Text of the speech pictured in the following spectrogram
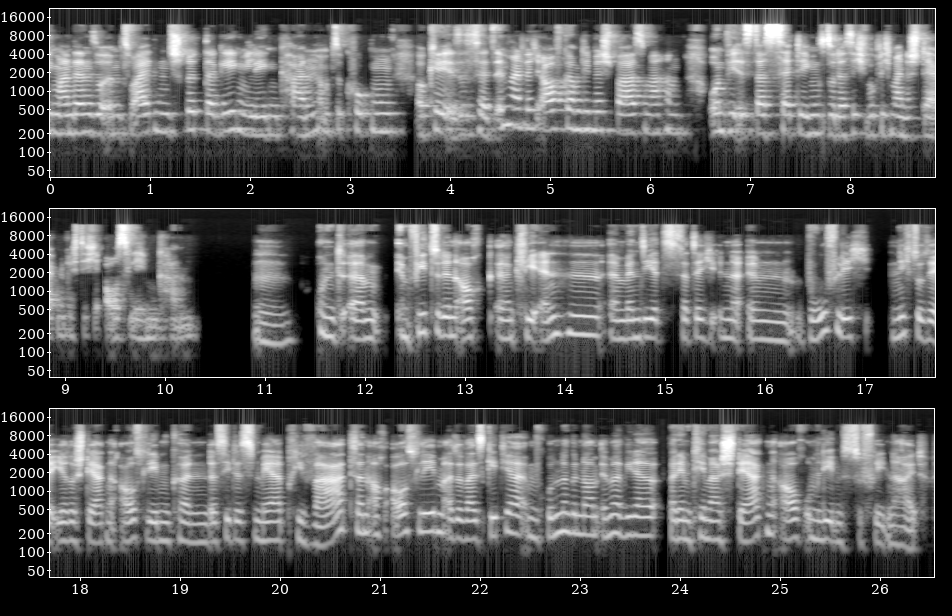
die man dann so im zweiten Schritt dagegen legen kann, um zu gucken, okay, ist es jetzt inhaltlich Aufgaben, die mir Spaß machen und wie ist das Setting, so dass ich wirklich meine Stärken richtig ausleben kann. Mhm. Und ähm, empfiehlst du denn auch äh, Klienten, äh, wenn sie jetzt tatsächlich in, in beruflich nicht so sehr ihre Stärken ausleben können, dass sie das mehr privat dann auch ausleben? Also weil es geht ja im Grunde genommen immer wieder bei dem Thema Stärken auch um Lebenszufriedenheit.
